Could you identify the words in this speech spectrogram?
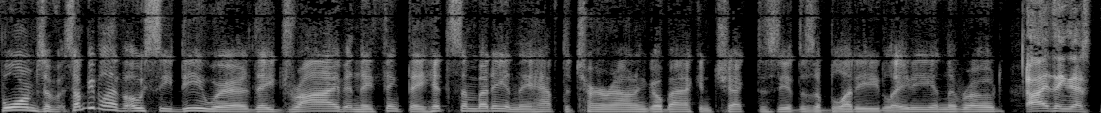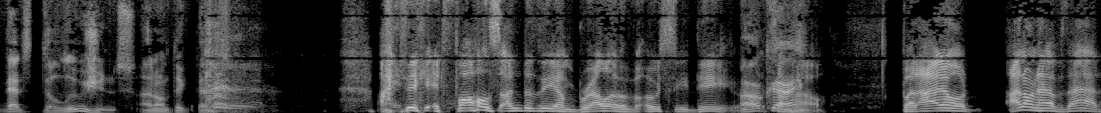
forms of. Some people have OCD where they drive and they think they hit somebody and they have to turn around and go back and check to see if there's a bloody lady in the road. I think that's that's delusions. I don't think that's. I think it falls under the umbrella of OCD Okay. somehow. But I don't I don't have that.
